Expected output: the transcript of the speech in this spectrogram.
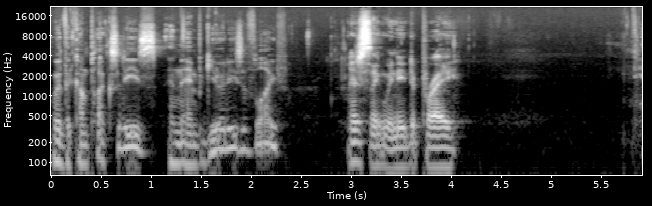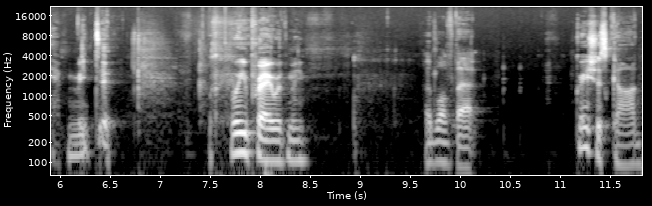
with the complexities and the ambiguities of life. I just think we need to pray. Yeah, me too. Will you pray with me? I'd love that. Gracious God,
